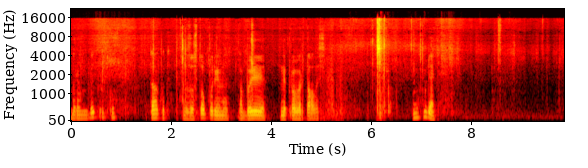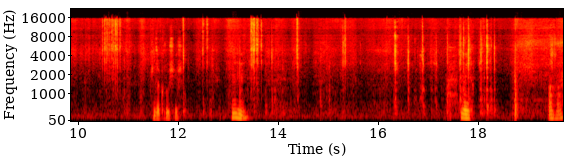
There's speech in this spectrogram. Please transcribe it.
Беремо викрутку. Так от. Застопорюємо, аби не проверталось. Ну, блядь. Закручуєш. Угу. Ми їх. Ага.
